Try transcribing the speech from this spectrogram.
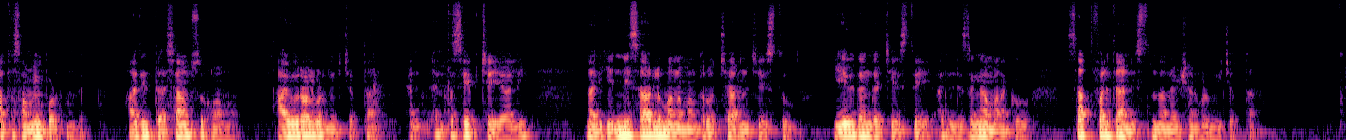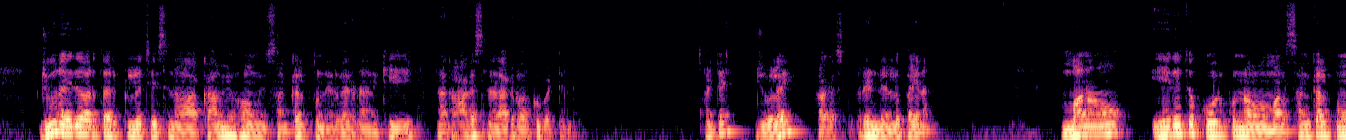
అంత సమయం పడుతుంది. అది దశాంశ హోమం. ఆ వివరాలు కూడా మీకు చెప్తాను. ఎంతసేపు చేయాలి? దానికి ఎన్నిసార్లు మన మంత్రోచ్చారణ చేస్తూ ఏ విధంగా చేస్తే అది నిజంగా మనకు సత్ఫలితాన్ని ఇస్తుంది అనే విషయాన్ని కూడా మీకు చెప్తాను. జూన్ ఐదో ఆరు తారీఖుల్లో చేసిన ఆ కామ్య హోమం సంకల్పం నెరవేరడానికి నాకు ఆగస్టు నెలాఖరు వరకు పట్టింది. అంటే జూలై ఆగస్టు రెండు నెలల పైన. మనం ఏదైతే కోరుకున్నామో మన సంకల్పం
